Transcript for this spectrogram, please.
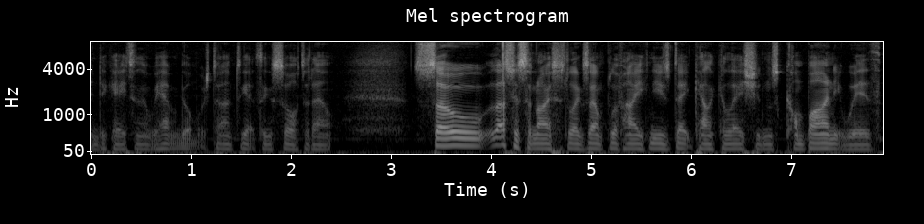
indicating that we haven't got much time to get things sorted out. So that's just a nice little example of how you can use date calculations, combine it with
